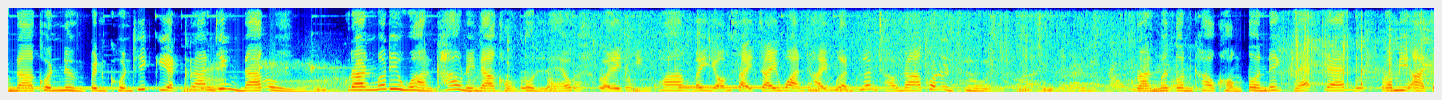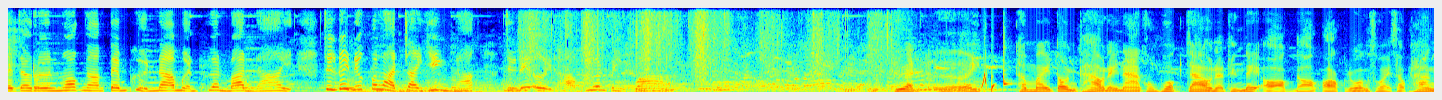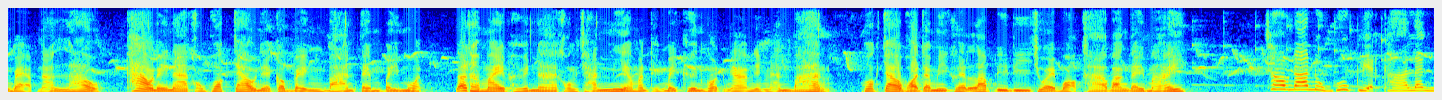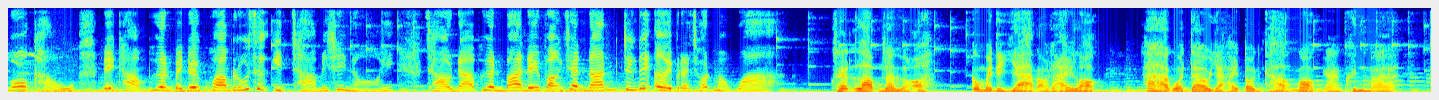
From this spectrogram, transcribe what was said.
นุ่มชาวนาคนหนึ่งเป็นคนที่เกียจคร้านยิ่งนัก ครั้นเมื่อได้หว่านข้าวในนาของตนแล้ว ก็ได้ทิ้งขว้างไม่ยอมใส่ใจหว่านไถเหมือนเพื่อนชาวนาคนอื่นๆ ครั้นเมื่อต้นข้าวของตนได้แคละแกนก็มีอาจจะเจริญงอกงามเต็มผืนนาเหมือนเพื่อนบ้านได้ จึงได้นึกประหลาดใจยิ่งนัก จึงได้เอ่ยถามเพื่อนไปว่า เพื่อนเอ๋ยทำไมต้นข้าวในนาของพวกเจ้าน่ะถึงได้ออกดอกออกรวงสวยสะพรั่งแบบนั้นเล่า ข้าวในนาของพวกเจ้าเนี่ยก็เบ่งบานเต็มไปหมด แล้วทำไมผืนนาของฉันเนี่ยมันถึงไม่ขึ้นงดงามอย่างนั้นบ้าง พวกเจ้าพอจะมีเคล็ดลับดีๆ ช่วยบอกข้าบ้างได้ไหมชาวนาหนุ่มผู้เกลียดค้านและโง่เขา ได้ถามเพื่อนไปด้วยความรู้สึกอิจฉาไม่ใช่น้อย ชาวนาเพื่อนบ้านได้ฟังเช่นนั้น จึงได้เอ่ยประชดมาว่า เคล็ดลับน่ะเหรอ ก็ไม่ได้ยากอะไรหรอก ถ้าหากว่าเจ้าอยากให้ต้นข้าวงอกงามขึ้นมา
